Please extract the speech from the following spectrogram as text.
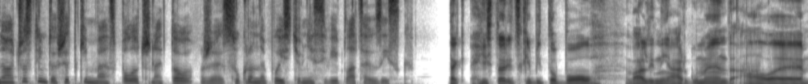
No a čo s týmto všetkým má spoločné to, že súkromné poisťovne si vyplácajú zisk? Tak historicky by to bol validný argument, ale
